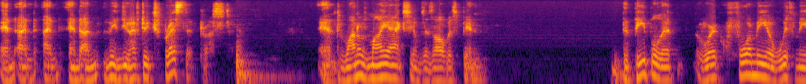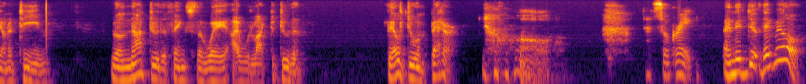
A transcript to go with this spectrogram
and and and and I mean you have to express that trust. And one of my axioms has always been the people that work for me or with me on a team will not do the things the way I would like to do them. They'll do them better. Oh, that's so great. And they do, they will,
